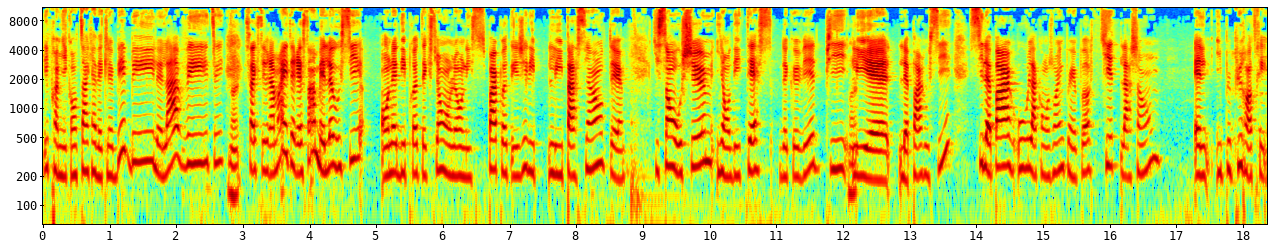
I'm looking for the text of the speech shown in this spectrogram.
les premiers contacts avec le bébé, le laver, tu sais. Ouais. Ça fait que c'est vraiment intéressant, mais là aussi, on a des protections, là, on est super protégés. Les, les patientes euh, qui sont au CHUM, ils ont des tests de COVID, puis Ouais. les, euh, le père aussi. Si le père ou la conjointe, peu importe, quitte la chambre, elle, il peut plus rentrer.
